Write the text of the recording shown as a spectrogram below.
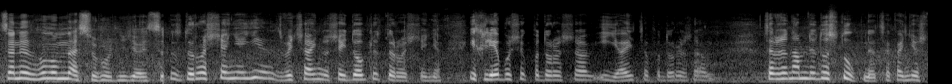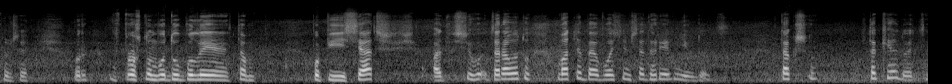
це не головне сьогодні яйця. Здорожчання є, звичайно, ще й добре здорожчання. І хлібушек подорожчав, і яйця подорожали. Це вже нам недоступне. Це, звісно, вже в прошлому году були там по 50, а всього зараз от в АТБ 80 гривень. доці. Так що таке доця.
